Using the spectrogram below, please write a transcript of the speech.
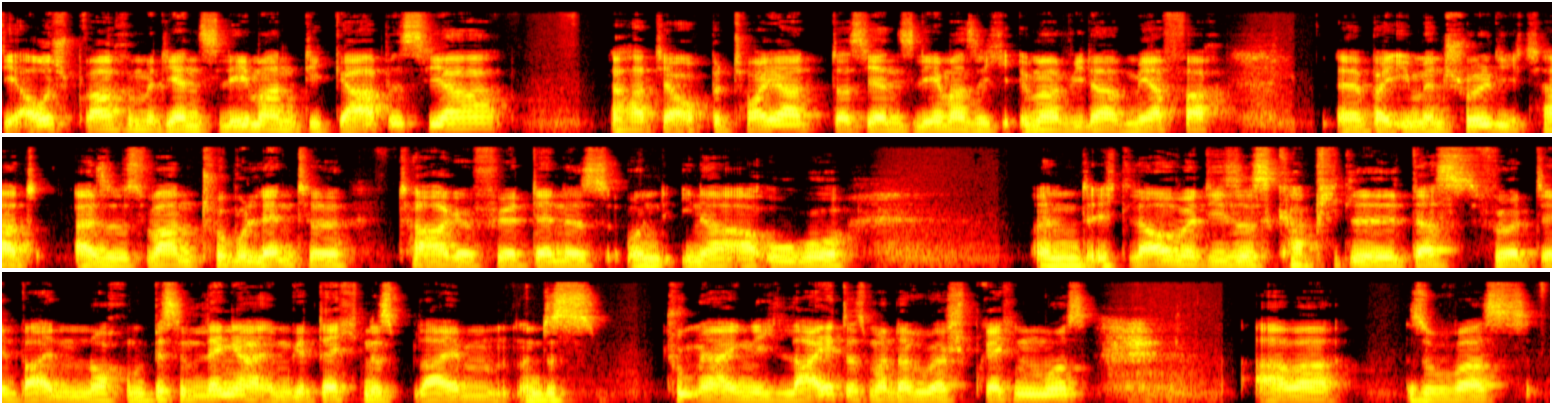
Die Aussprache mit Jens Lehmann, die gab es ja. Er hat ja auch beteuert, dass Jens Lehmann sich immer wieder mehrfach äh, bei ihm entschuldigt hat. Also es waren turbulente Tage für Dennis und Ina Aogo. Und ich glaube, dieses Kapitel, das wird den beiden noch ein bisschen länger im Gedächtnis bleiben. Und es tut mir eigentlich leid, dass man darüber sprechen muss. Aber sowas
